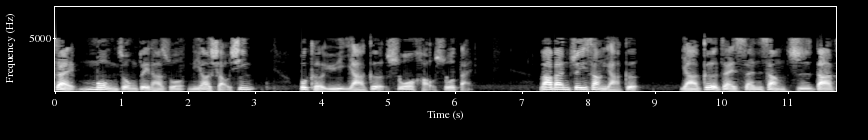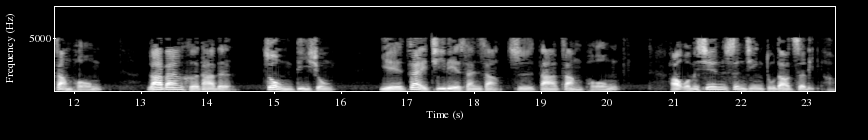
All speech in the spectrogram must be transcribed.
在梦中对他说：“你要小心，不可与雅各说好说歹。”拉班追上雅各，雅各在山上支搭帐篷。拉班和他的众弟兄也在基列山上支搭帐篷。好，我们先圣经读到这里啊。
